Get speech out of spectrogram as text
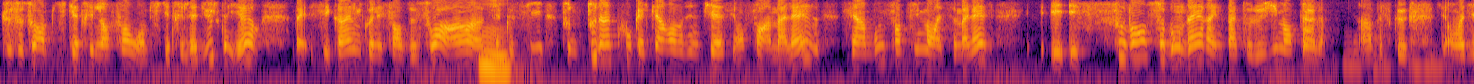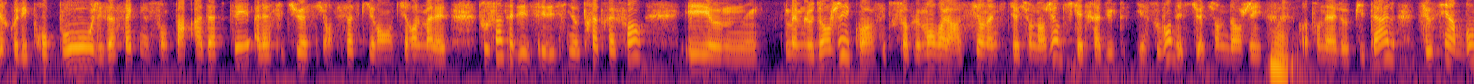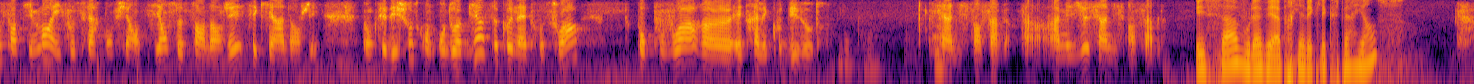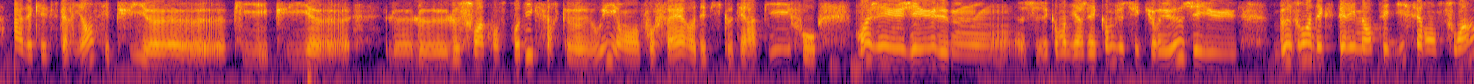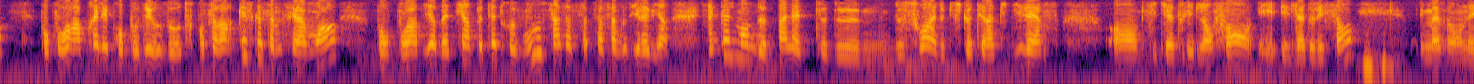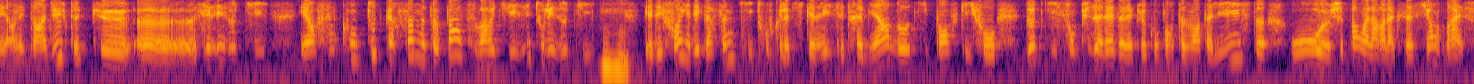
que ce soit en psychiatrie de l'enfant ou en psychiatrie de l'adulte d'ailleurs, ben, c'est quand même une connaissance de soi. Hein. Mmh. que si tout, d'un coup quelqu'un rentre dans une pièce et on sent un malaise, c'est un bon sentiment. Et ce malaise est, souvent secondaire à une pathologie mentale. Hein, parce que on va dire que les propos, les affects ne sont pas adaptés à la situation. C'est ça ce qui rend, qui rend le malaise. Tout ça, c'est des, des, signaux très très forts. Et euh, même le danger, quoi. C'est tout simplement, voilà, si on a une situation de danger, en psychiatrie adulte, il y a souvent des situations de danger quand on est à l'hôpital. C'est aussi un bon sentiment et il faut se faire confiance. Si on se sent en danger, c'est qu'il y a un danger. Donc c'est des choses qu'on doit bien se connaître soi pour pouvoir euh, être à l'écoute des autres c'est indispensable. à mes yeux, c'est indispensable. Et ça, vous l'avez appris avec l'expérience? Avec l'expérience et puis, euh, puis, puis euh, le, le, le, soin qu'on se prodigue. C'est-à-dire que oui, on faut faire des psychothérapies. Faut. Moi, j'ai, j'ai eu, hum, comment dire, j'ai, comme je suis curieuse, j'ai eu besoin d'expérimenter différents soins pour pouvoir après les proposer aux autres, pour savoir qu'est-ce que ça me fait à moi, pour pouvoir dire, bah, tiens, peut-être vous, ça ça, ça, ça, vous irait bien. Il y a tellement de palettes de, de soins et de psychothérapies diverses en psychiatrie de l'enfant et, et, de l'adolescent, mhm. et même en, en, étant adulte, que euh, c'est des outils. Et en fin de compte, toute personne ne peut pas savoir utiliser tous les outils. Mhm. Il y a des fois, il y a des personnes qui trouvent que la psychanalyse c'est très bien, d'autres qui pensent qu'il faut, d'autres qui sont plus à l'aise avec le comportementaliste ou, euh, je sais pas, ou la relaxation. Bref,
